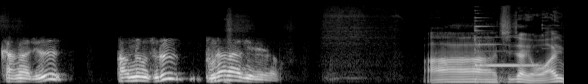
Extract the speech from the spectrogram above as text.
강아지를 박명수를 불안하게 해요. 아, 진짜요. 아니,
